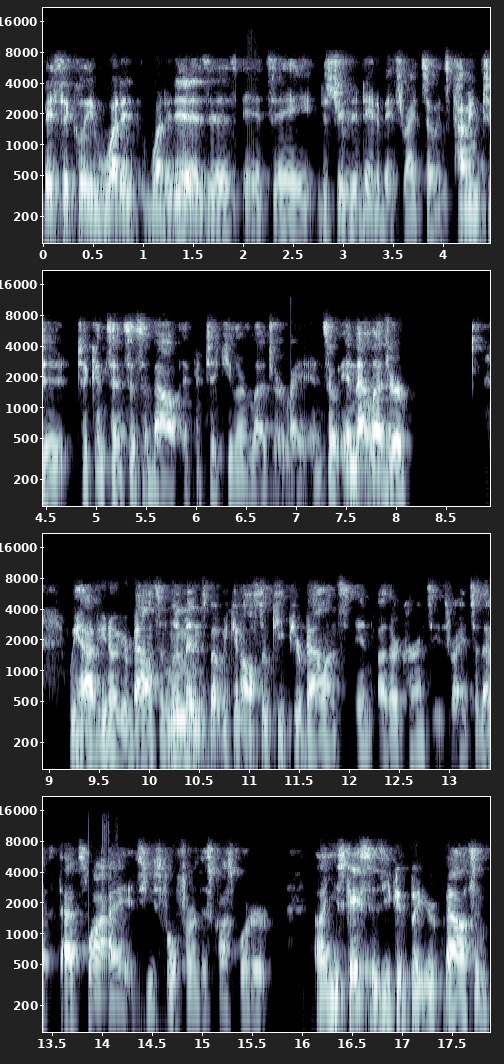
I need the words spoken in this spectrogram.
Basically, what it what it is is it's a distributed database, right? So it's coming to to consensus about a particular ledger, right? And so in that ledger, we have you know your balance in lumens, but we can also keep your balance in other currencies, right? So that's that's why it's useful for this cross border uh, use case. Is you can put your balance in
